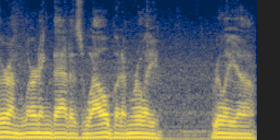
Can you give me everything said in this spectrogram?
her. I'm learning that as well, but I'm really, really uh,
